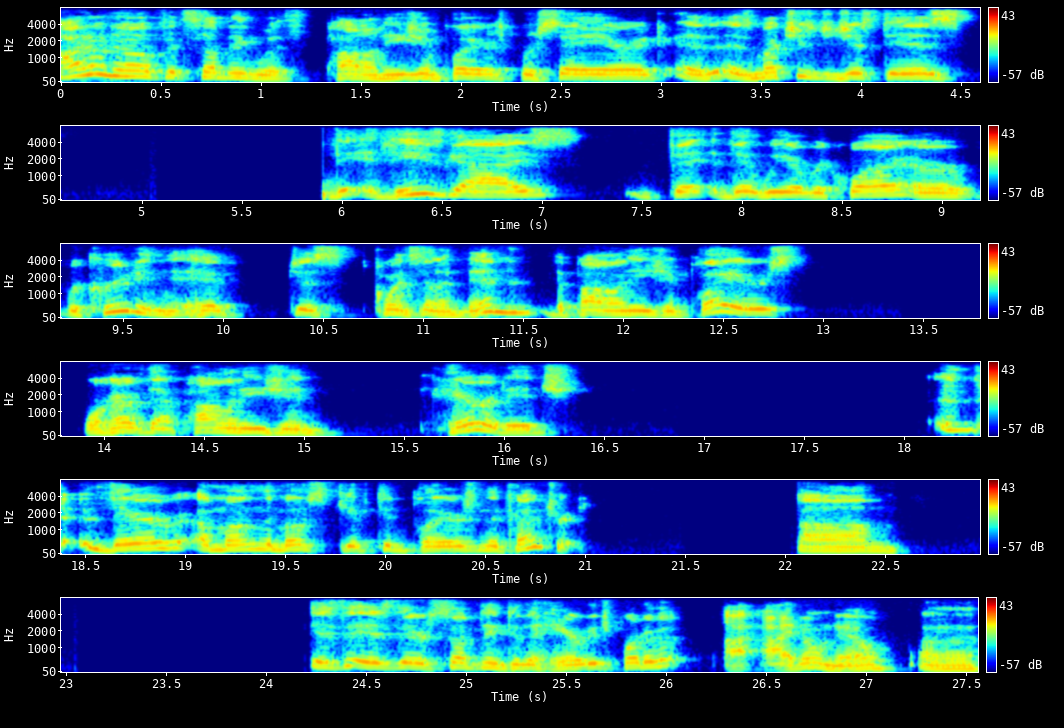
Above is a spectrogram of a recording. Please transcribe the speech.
I don't know if it's something with Polynesian players per se, Eric, as, as much as it just is the, these guys that, that we are require or recruiting have just coincidentally been the Polynesian players or have that Polynesian heritage, they're among the most gifted players in the country. Um, is is there something to the heritage part of it? I, I don't know. Uh,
